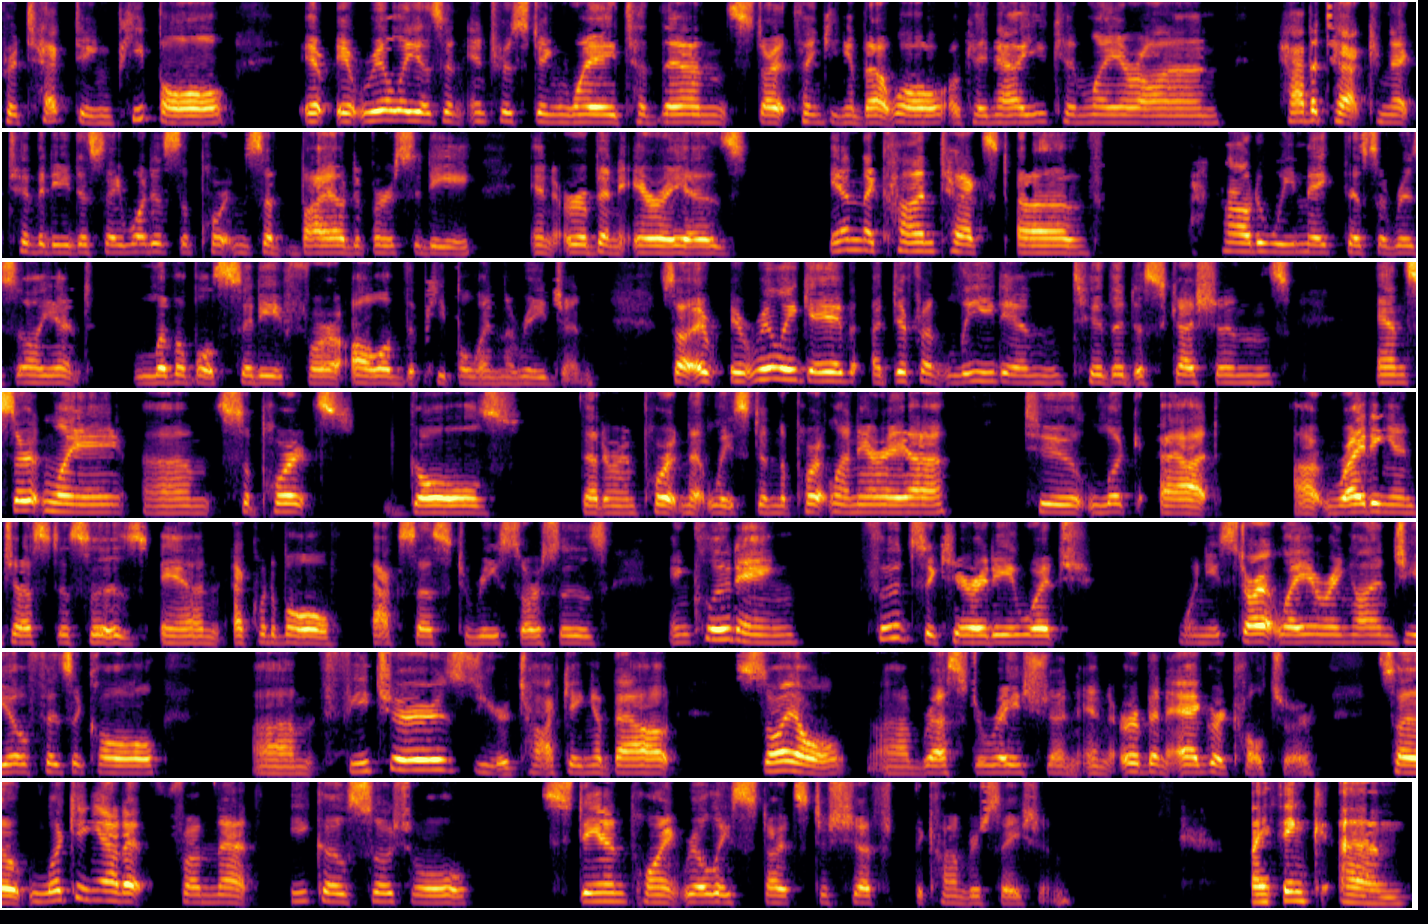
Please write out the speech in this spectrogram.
protecting people, it, it really is an interesting way to then start thinking about, well, okay, now you can layer on habitat connectivity to say what is the importance of biodiversity in urban areas in the context of how do we make this a resilient livable city for all of the people in the region. So it, it really gave a different lead in to the discussions and certainly um, supports goals that are important, at least in the Portland area, to look at uh, righting injustices and equitable access to resources, including food security, which when you start layering on geophysical um, features. You're talking about soil uh, restoration and urban agriculture. So, looking at it from that eco social standpoint really starts to shift the conversation. I think, um,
